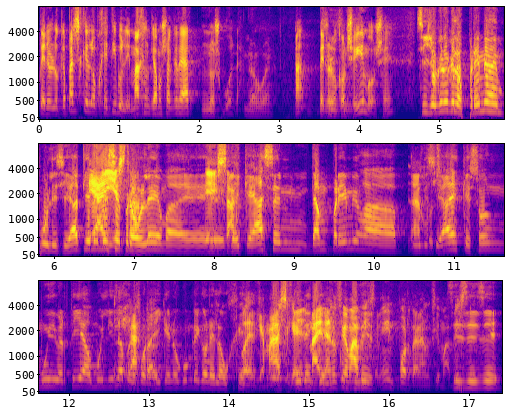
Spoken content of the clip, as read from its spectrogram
Pero lo que pasa es que el objetivo y la imagen que vamos a crear no es buena. No es bueno. Ah, pero Sí, lo sí. conseguimos, ¿eh? Sí, yo creo que los premios en publicidad tienen ese está. problema de, que hacen, dan premios a escucha. publicidades que son muy divertidas o muy lindas, pero por ahí que no cumple con el objetivo. O el que más, que el, anuncio más visto. A mí me importa el anuncio más Sí, visto. sí, sí. El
